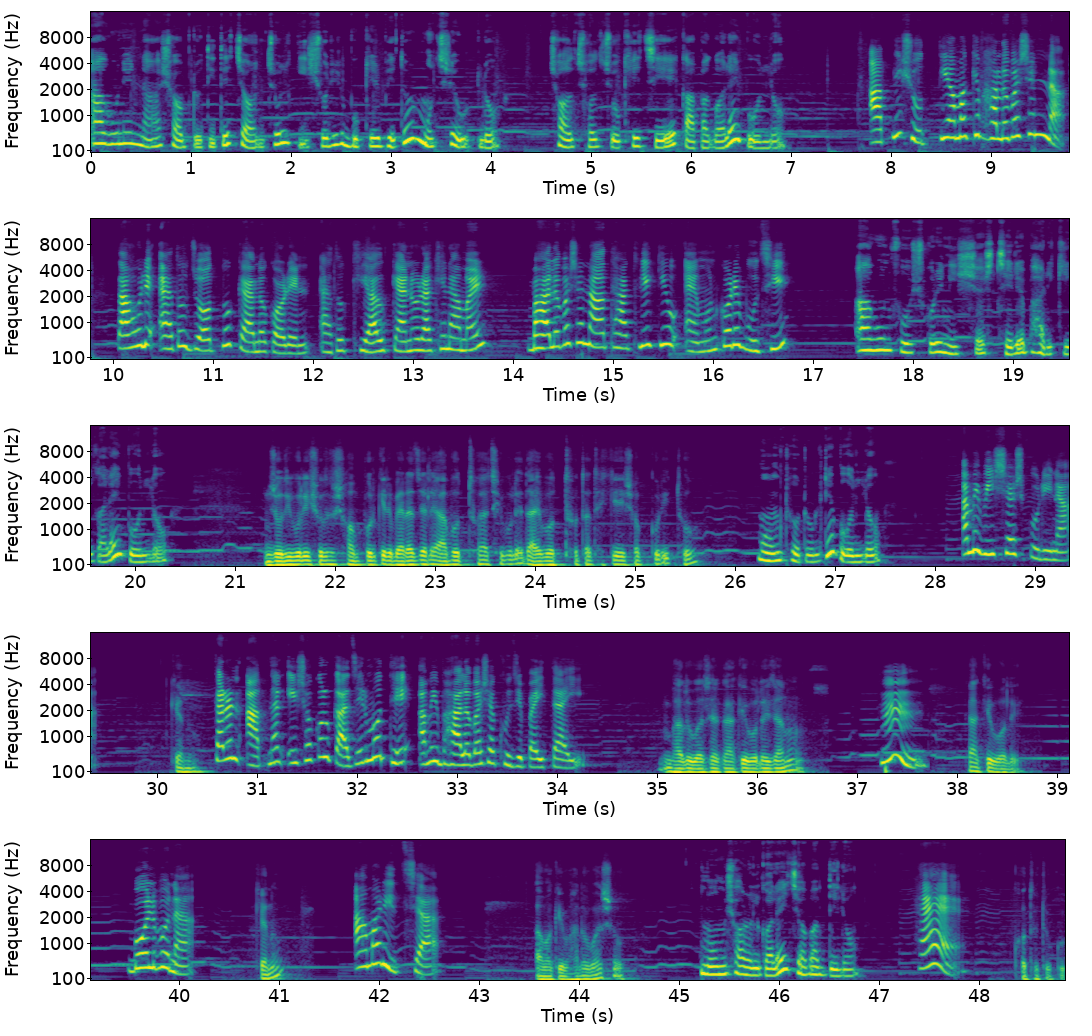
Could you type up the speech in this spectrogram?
আগুনের না শব্দটিতে চঞ্চল কিশোরীর বুকের ভেতর মুছড়ে উঠল। ছলছল চোখে চেয়ে কাপা গলায় বলল আপনি সত্যি আমাকে ভালোবাসেন না? তাহলে এত যত্ন কেন করেন? এত খেয়াল কেন রাখেন আমায়? ভালোবাসা না থাকলে কেউ এমন করে বুঝি? আগুন ফোঁস করে নিঃশ্বাস ছেড়ে ভারিকি গলায় বলল যদি বলি শুধু সম্পর্কের বেড়াজালে আবদ্ধ আছি বলে দায়বদ্ধতা থেকে এসব করি তো? মোম ঠোঁট উল্টে বলল আমি বিশ্বাস করি না। কেন? কারণ আপনার এই সকল কাজের মধ্যে আমি ভালোবাসা খুঁজে পাই তাই। ভালোবাসা কাকে বলে জানো? হুম। কাকে বলে? বলব না। কেন? আমার ইচ্ছা। আমাকে ভালোবাসো? মোম সরল গলায় জবাব দিল কতটুকু?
